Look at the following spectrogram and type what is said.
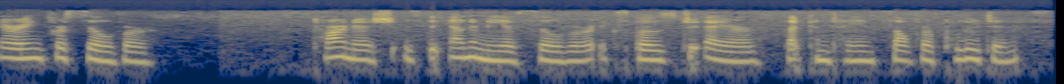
Caring for silver. Tarnish is the enemy of silver exposed to air that contains sulfur pollutants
